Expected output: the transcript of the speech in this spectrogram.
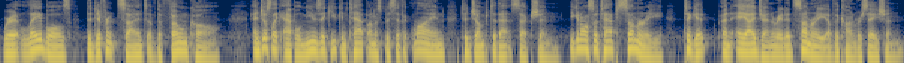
where it labels the different sides of the phone call. And just like Apple Music, you can tap on a specific line to jump to that section. You can also tap Summary to get an AI generated summary of the conversation.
